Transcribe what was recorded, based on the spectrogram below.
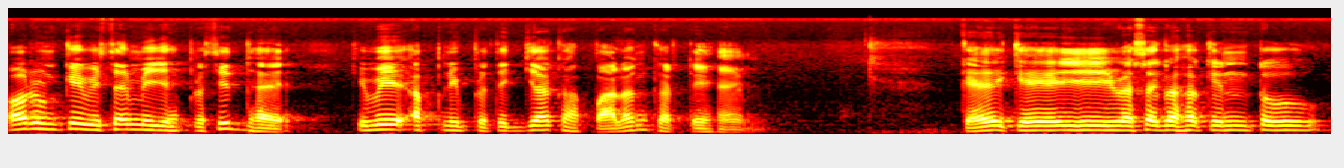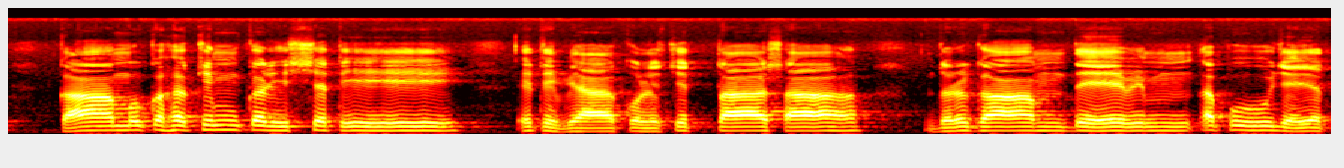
और उनके विषय में यह प्रसिद्ध है कि वे अपनी प्रतिज्ञा का पालन करते हैं। कैकेयी वसगह किंतु कामुक किं करिष्यति इति व्याकुलचित्ता सा दुर्गां देवीम अपूजयत।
